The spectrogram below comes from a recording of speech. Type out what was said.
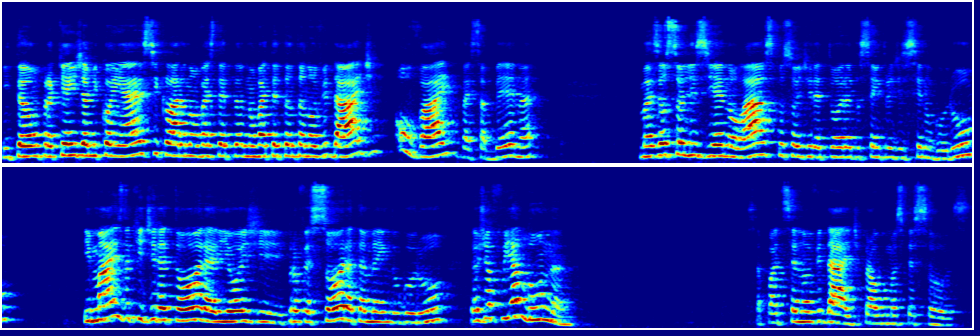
Então, para quem já me conhece, claro, não vai, ter, não vai ter tanta novidade, ou vai, vai saber, né? Mas eu sou Lisiane Olasco, sou diretora do Centro de Ensino Guru. E mais do que diretora e hoje professora também do Guru, eu já fui aluna. Essa pode ser novidade para algumas pessoas.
